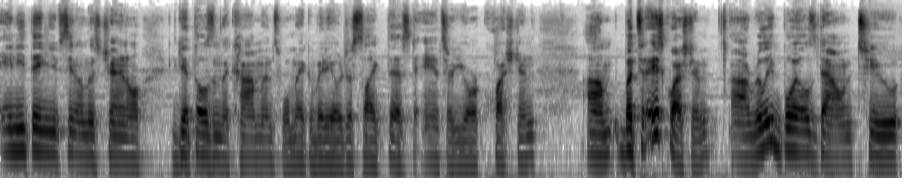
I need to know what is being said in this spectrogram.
anything you've seen on this channel, get those in the comments. We'll make a video just like this to answer your question. Um, but today's question uh, really boils down to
